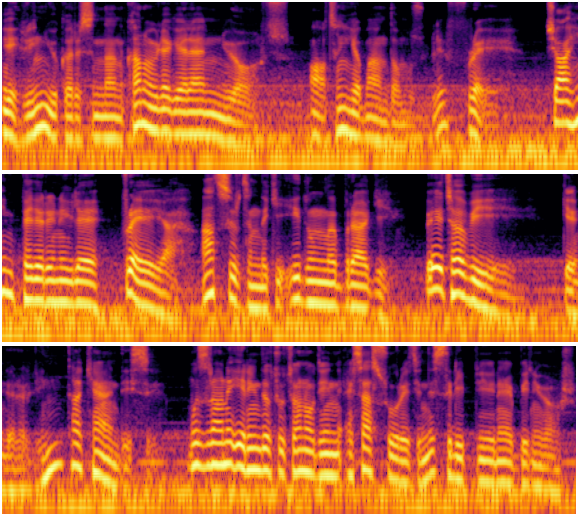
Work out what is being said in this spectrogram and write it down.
nehrin yukarısından kanoyla gelen Njord, altın yaban domuzu ile Frey, Şahin peleriniyle Freya, at sırtındaki Idun'la Bragi ve tabii generalin ta kendisi. Mızrağını elinde tutan Odin esas suretinde slipliğine biniyor.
